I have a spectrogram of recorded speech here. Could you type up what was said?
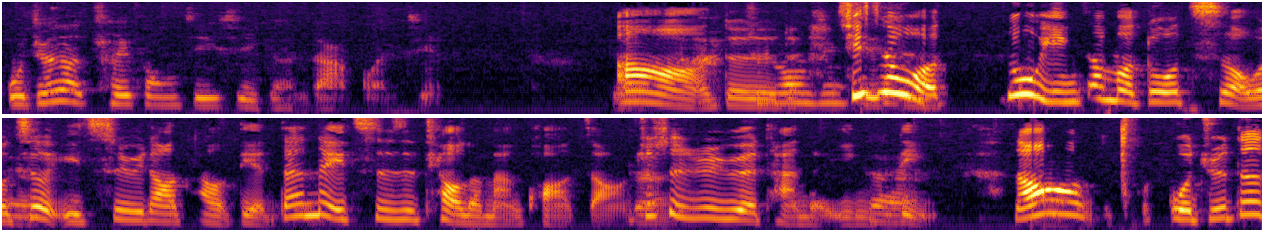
我觉得吹风机是一个很大的关键。哦，对对对，其实我露营这么多次哦，我只有一次遇到跳电，但那一次是跳的蛮夸张，就是日月潭的营地。然后我觉得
